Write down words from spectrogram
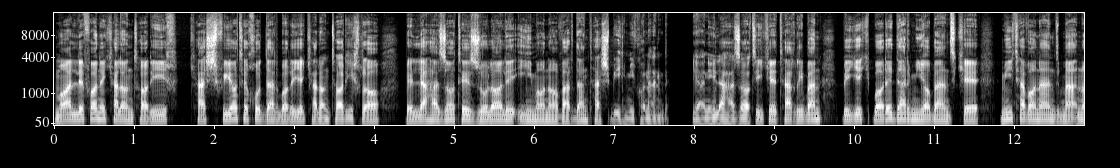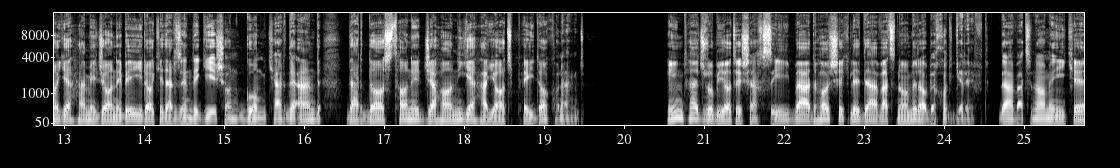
معلفان کلان تاریخ کشفیات خود درباره کلان تاریخ را به لحظات زلال ایمان آوردن تشبیه می کنند. یعنی لحظاتی که تقریبا به یک باره در میابند که می توانند معنای همه جانبه ای را که در زندگیشان گم کرده اند در داستان جهانی حیات پیدا کنند. این تجربیات شخصی بعدها شکل دعوتنامه را به خود گرفت. دعوتنامه ای که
